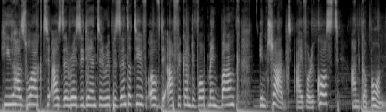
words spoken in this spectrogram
He has worked as the resident representative of the African Development Bank in Chad, Ivory Coast, and Gabon.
